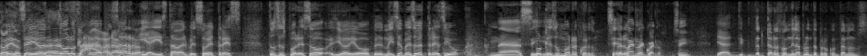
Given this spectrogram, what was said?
No pensé yo en todo lo que podía pasar. Y ahí estaba el beso de tres. Entonces, por eso yo digo, me dicen beso de tres y yo. Nah, sí. Porque es un buen recuerdo. Sí, Pero, buen recuerdo, sí. Ya, te respondí la pregunta, pero contanos.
